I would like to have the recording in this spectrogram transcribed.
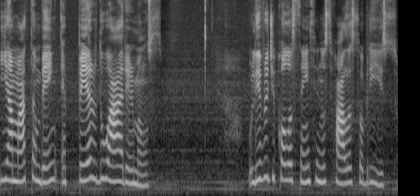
E amar também é perdoar, irmãos. O livro de Colossenses nos fala sobre isso.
